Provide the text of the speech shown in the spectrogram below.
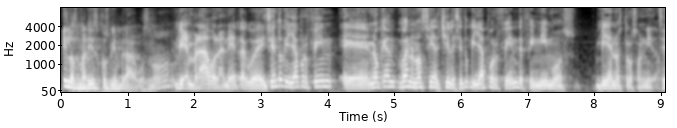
y los mariscos bien bravos, ¿no? Bien bravo, la neta, güey. Siento que ya por fin, eh, no quedan, bueno, no, sí, al chile. Siento que ya por fin definimos bien nuestro sonido. Sí,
